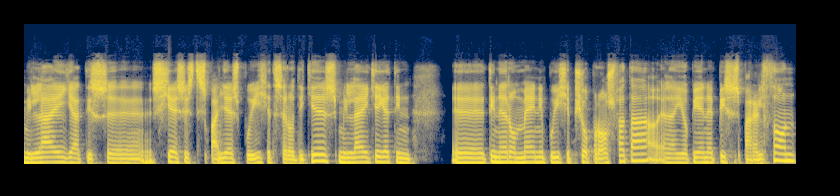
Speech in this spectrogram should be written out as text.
μιλάει για τις ε, σχέσεις τις παλιές που είχε, τις ερωτικές, μιλάει και για την, ε, την ερωμένη που είχε πιο πρόσφατα, ε, η οποία είναι επίσης παρελθόν,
